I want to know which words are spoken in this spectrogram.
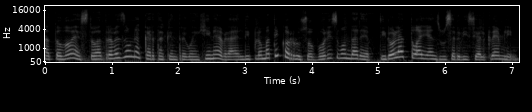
A todo esto, a través de una carta que entregó en Ginebra, el diplomático ruso Boris Bondarev tiró la toalla en su servicio al Kremlin,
